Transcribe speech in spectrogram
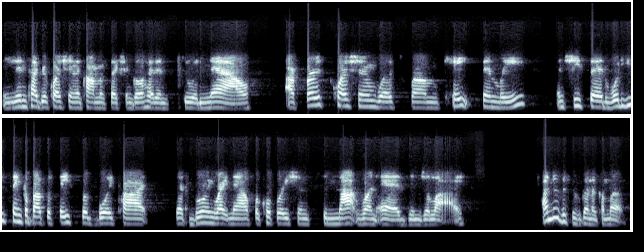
and you didn't type your question in the comment section go ahead and do it now. Our first question was from kate finley and she said what do you think about the facebook boycott that's brewing right now for corporations to not run ads in July. I knew this was going to come up.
